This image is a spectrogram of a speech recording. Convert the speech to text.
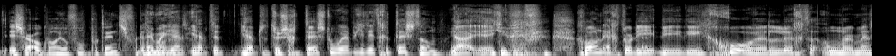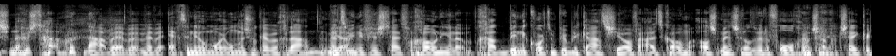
is er ook wel heel veel potentie voor dit hey, maar je, je, hebt het, je hebt het dus getest. Hoe heb je dit getest dan? Ja, je, gewoon echt door die, die, die gore lucht onder mensen neus te houden? Nou, we hebben, we hebben echt een heel mooi onderzoek hebben gedaan met de Universiteit van Groningen. Er gaat binnenkort een publicatie over uitkomen. Als mensen dat willen volgen, okay. zou ik ook zeker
